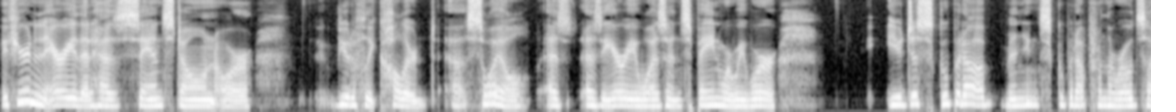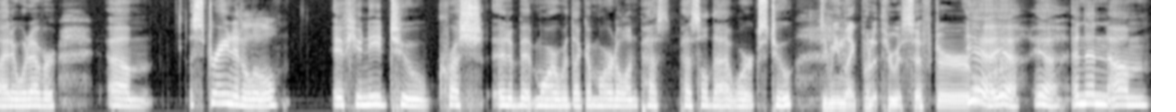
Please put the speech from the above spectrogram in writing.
if you're in an area that has sandstone or beautifully colored uh, soil, as as the area was in Spain where we were, you just scoop it up, and you can scoop it up from the roadside or whatever. Um, strain it a little, if you need to crush it a bit more with like a mortar and pes- pestle, that works too. Do you mean like put it through a sifter? Yeah, or- yeah, yeah. And then um,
